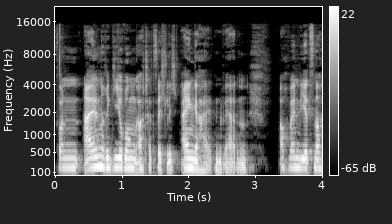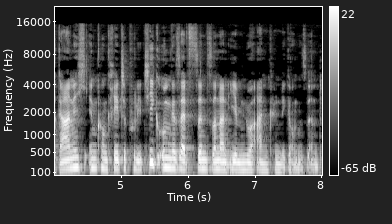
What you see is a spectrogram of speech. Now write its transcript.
von allen Regierungen auch tatsächlich eingehalten werden. Auch wenn die jetzt noch gar nicht in konkrete Politik umgesetzt sind, sondern eben nur Ankündigungen sind.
